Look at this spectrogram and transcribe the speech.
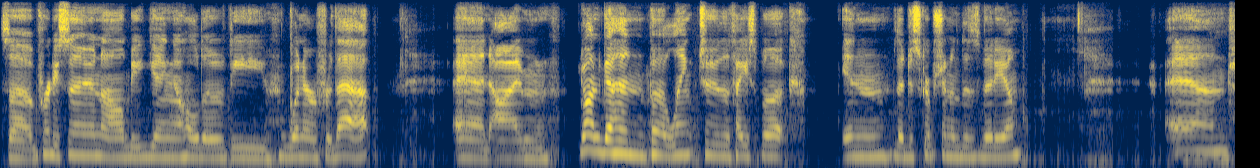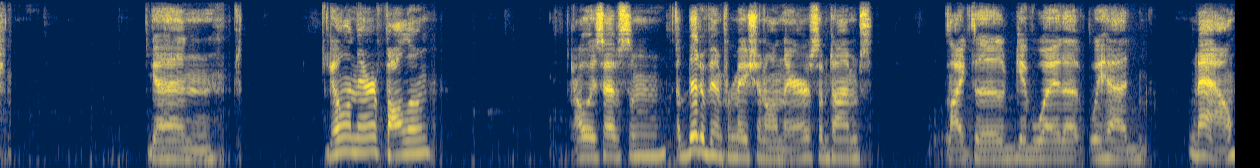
So pretty soon I'll be getting a hold of the winner for that. And I'm going to go ahead and put a link to the Facebook in the description of this video. And go ahead and go on there, follow, I always have some a bit of information on there. Sometimes, like the giveaway that we had now,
